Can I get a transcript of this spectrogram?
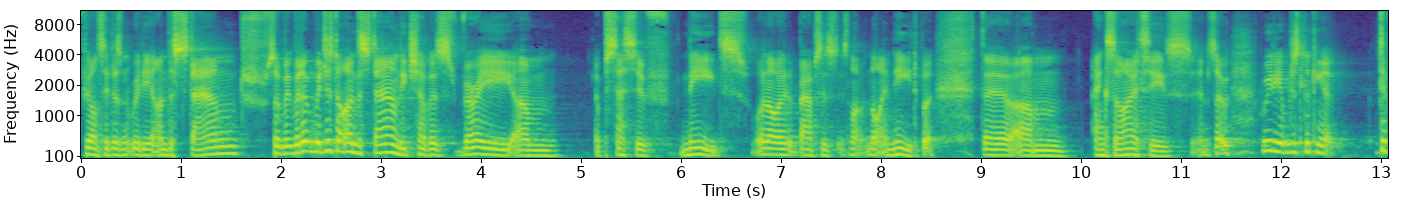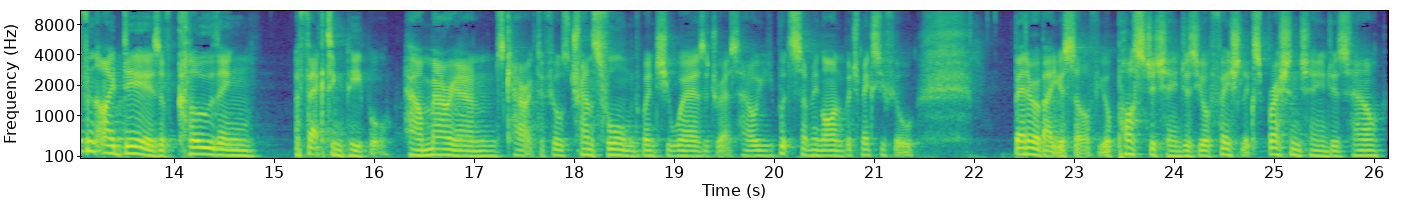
fiance doesn't really understand. So we, we, just don't understand each other's very um, obsessive needs. Well, no, Babs is, is not not a need, but their um, anxieties. And so, really, I'm just looking at different ideas of clothing affecting people. How Marianne's character feels transformed when she wears a dress. How you put something on which makes you feel better about yourself. Your posture changes. Your facial expression changes. How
